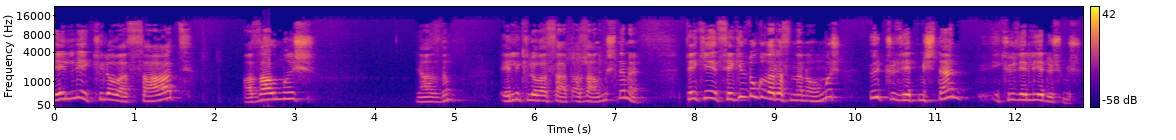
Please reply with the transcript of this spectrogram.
50 kilowatt saat azalmış. Yazdım. 50 kilowatt saat azalmış değil mi? Peki 8-9 arasında ne olmuş? 370'ten 250'ye düşmüş.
